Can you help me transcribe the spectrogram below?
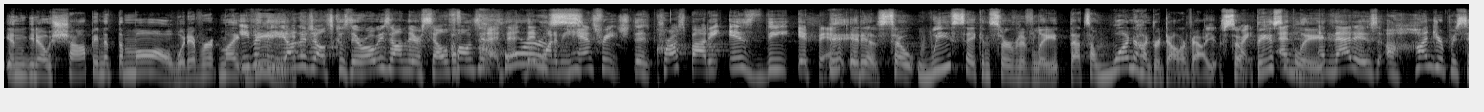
in you know shopping at the mall, whatever it might Even be. Even the young adults, because they're always on their cell phones and they, they want to be hands-free. The crossbody is the it bag. It- it is. So we say conservatively that's a $100 value. So Right. basically, and, and that is 100%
